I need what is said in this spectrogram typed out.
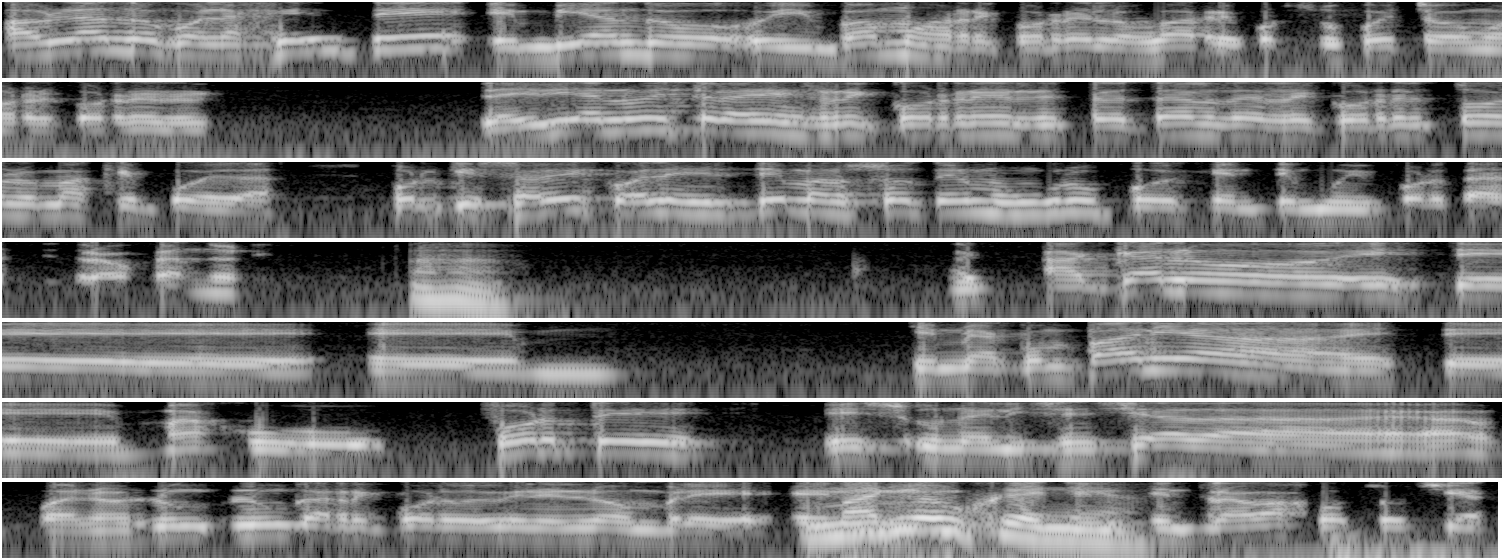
hablando con la gente, enviando, y vamos a recorrer los barrios, por supuesto, vamos a recorrer. La idea nuestra es recorrer, tratar de recorrer todo lo más que pueda, porque ¿sabés cuál es el tema? Nosotros tenemos un grupo de gente muy importante trabajando en esto. Ajá. Acá no, este, eh, quien me acompaña, este, Maju Forte, es una licenciada, bueno, nunca recuerdo bien el nombre. María Eugenia. En, trabajo social.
